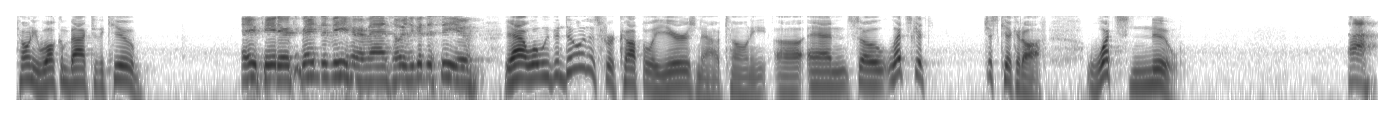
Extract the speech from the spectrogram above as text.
Tony, welcome back to theCUBE. Hey Peter, it's great to be here, man. It's always good to see you. Yeah, well we've been doing this for a couple of years now, Tony, uh, and so let's get, just kick it off. What's new? Ah,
